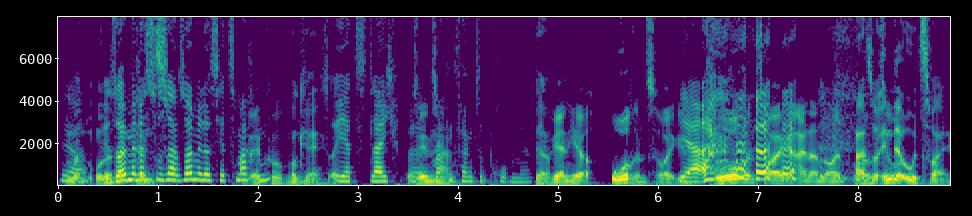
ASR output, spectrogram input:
Ja. oder sollen, wir das zusammen, sollen wir das jetzt Wir machen? gucken. Okay. So, jetzt gleich äh, Sehen Sie- mal anfangen zu proben, ja. Ja. Wir wären hier Ohrenzeuge. Ja. Ohrenzeuge einer neuen Produktion. Also in der U2.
